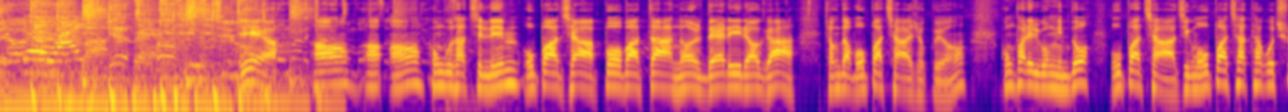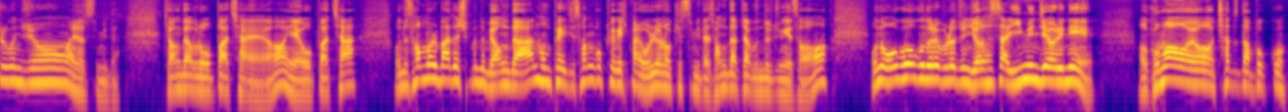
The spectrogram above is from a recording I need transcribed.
들어와. 예. 어, 어, 어. 0947님, 오빠 차 뽑았다. 널 데리러 가. 정답 오빠 차 하셨고요. 0810님도 오빠 차. 지금 오빠 차 타고 출근 중 하셨습니다. 정답으로 오빠 차예요. 예, 오빠 차. 오늘 선물 받으실 분들 명단 홈페이지 선곡표 게시판에 올려놓겠습니다. 정답자분들 중에서. 오늘 오구오구 노래 불러준 6살 이민재 어린이. 어, 고마워요. 차도 다 뽑고.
